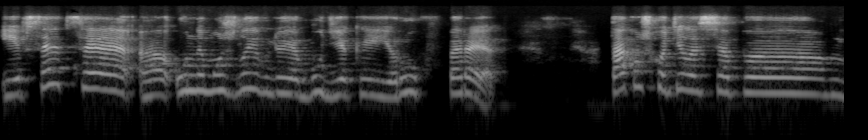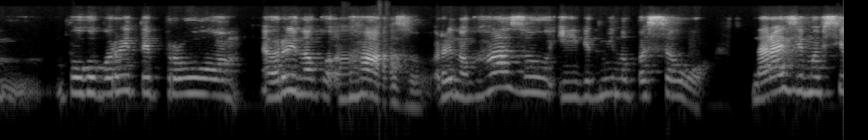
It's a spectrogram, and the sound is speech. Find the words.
і все це унеможливлює будь-який рух вперед. Також хотілося б ем, поговорити про ринок газу, ринок газу і відміну ПСО. Наразі ми всі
